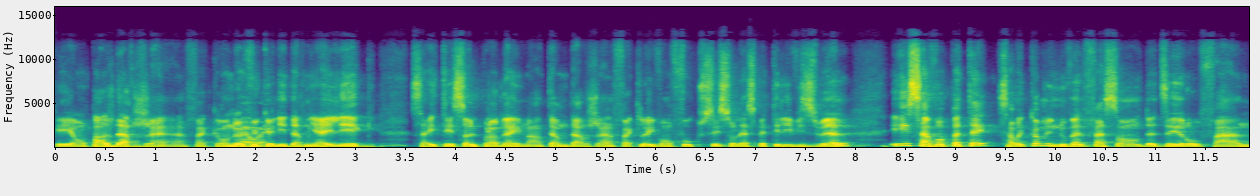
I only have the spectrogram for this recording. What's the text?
Et on parle d'argent, hein? Fait qu'on a ben vu que les dernières ligues ça a été ça le problème en termes d'argent. Fait que là, ils vont focuser sur l'aspect télévisuel et ça va peut-être, ça va être comme une nouvelle façon de dire aux fans,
